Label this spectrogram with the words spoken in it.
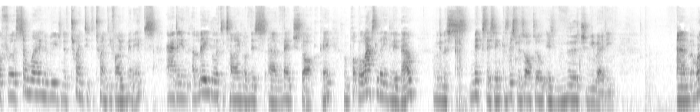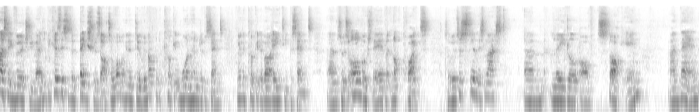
Now for somewhere in the region of 20 to 25 minutes, adding a ladle at a time of this uh, veg stock, okay? I'm going to pop the last ladle in now, and we're going to mix this in because this risotto is virtually ready. Um, and when I say virtually ready, because this is a base risotto, what we're going to do, we're not going to cook it 100%, we're going to cook it about 80%. Um, so it's almost there, but not quite. So we'll just stir this last um, ladle of stock in, and then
